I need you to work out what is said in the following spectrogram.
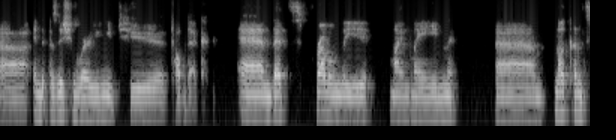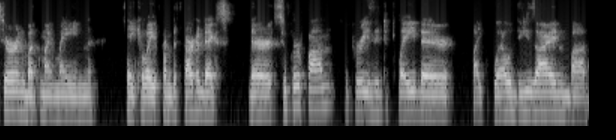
uh, in the position where you need to top deck, and that's probably my main um, not concern, but my main takeaway from the starter decks. They're super fun, super easy to play. They're like well designed, but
